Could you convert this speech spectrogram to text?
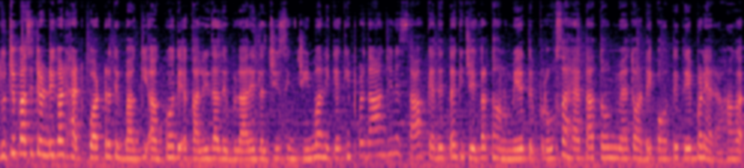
ਦੂਜੇ ਪਾਸੇ ਚੰਡੀਗੜ੍ਹ ਹੈੱਡਕੁਆਰਟਰ ਤੇ ਬਾਗੀ ਆਗੂਆਂ ਦੇ ਅਕਾਲੀ ਦਲ ਦੇ ਬੁਲਾਰੇ ਦਲਜੀਤ ਸਿੰਘ ਚੀਮਾ ਨੇ ਕਿਹਾ ਕਿ ਪ੍ਰਧਾਨ ਜੀ ਨੇ ਸਾਫ਼ ਕਹਿ ਦਿੱਤਾ ਕਿ ਜੇਕਰ ਤੁਹਾਨੂੰ ਮੇਰੇ ਤੇ ਭਰੋਸਾ ਹੈ ਤਾਂ ਤਾਂ ਮੈਂ ਤੁਹਾਡੇ ਅਹੁਦੇ ਤੇ ਬਣਿਆ ਰਹਾਂਗਾ।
